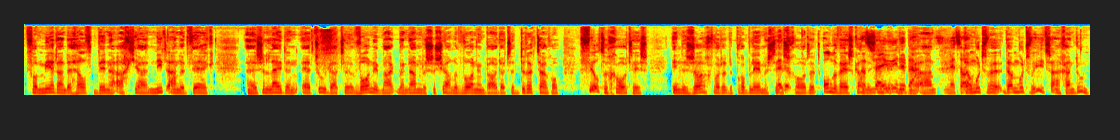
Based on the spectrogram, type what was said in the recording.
voor meer dan de helft binnen acht jaar niet aan het werk. ze leiden ertoe dat de woningmarkt, met name de sociale woningbouw... dat de druk daarop veel te groot is. In de zorg worden de problemen steeds Nee, dat- groter. Het onderwijs kan er niet, meer aan. net al. Daar moeten, we, daar moeten we iets aan gaan doen.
